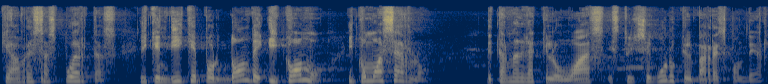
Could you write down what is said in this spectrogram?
que abra esas puertas y que indique por dónde y cómo y cómo hacerlo. De tal manera que lo vas, estoy seguro que Él va a responder.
